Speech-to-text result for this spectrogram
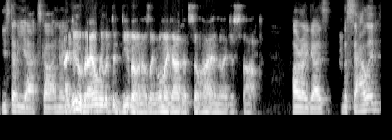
You study YAC, Scott. I know you I do, but I only looked at Deebo and I was like, oh my God, that's so high. And then I just stopped. All right, guys. The salad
